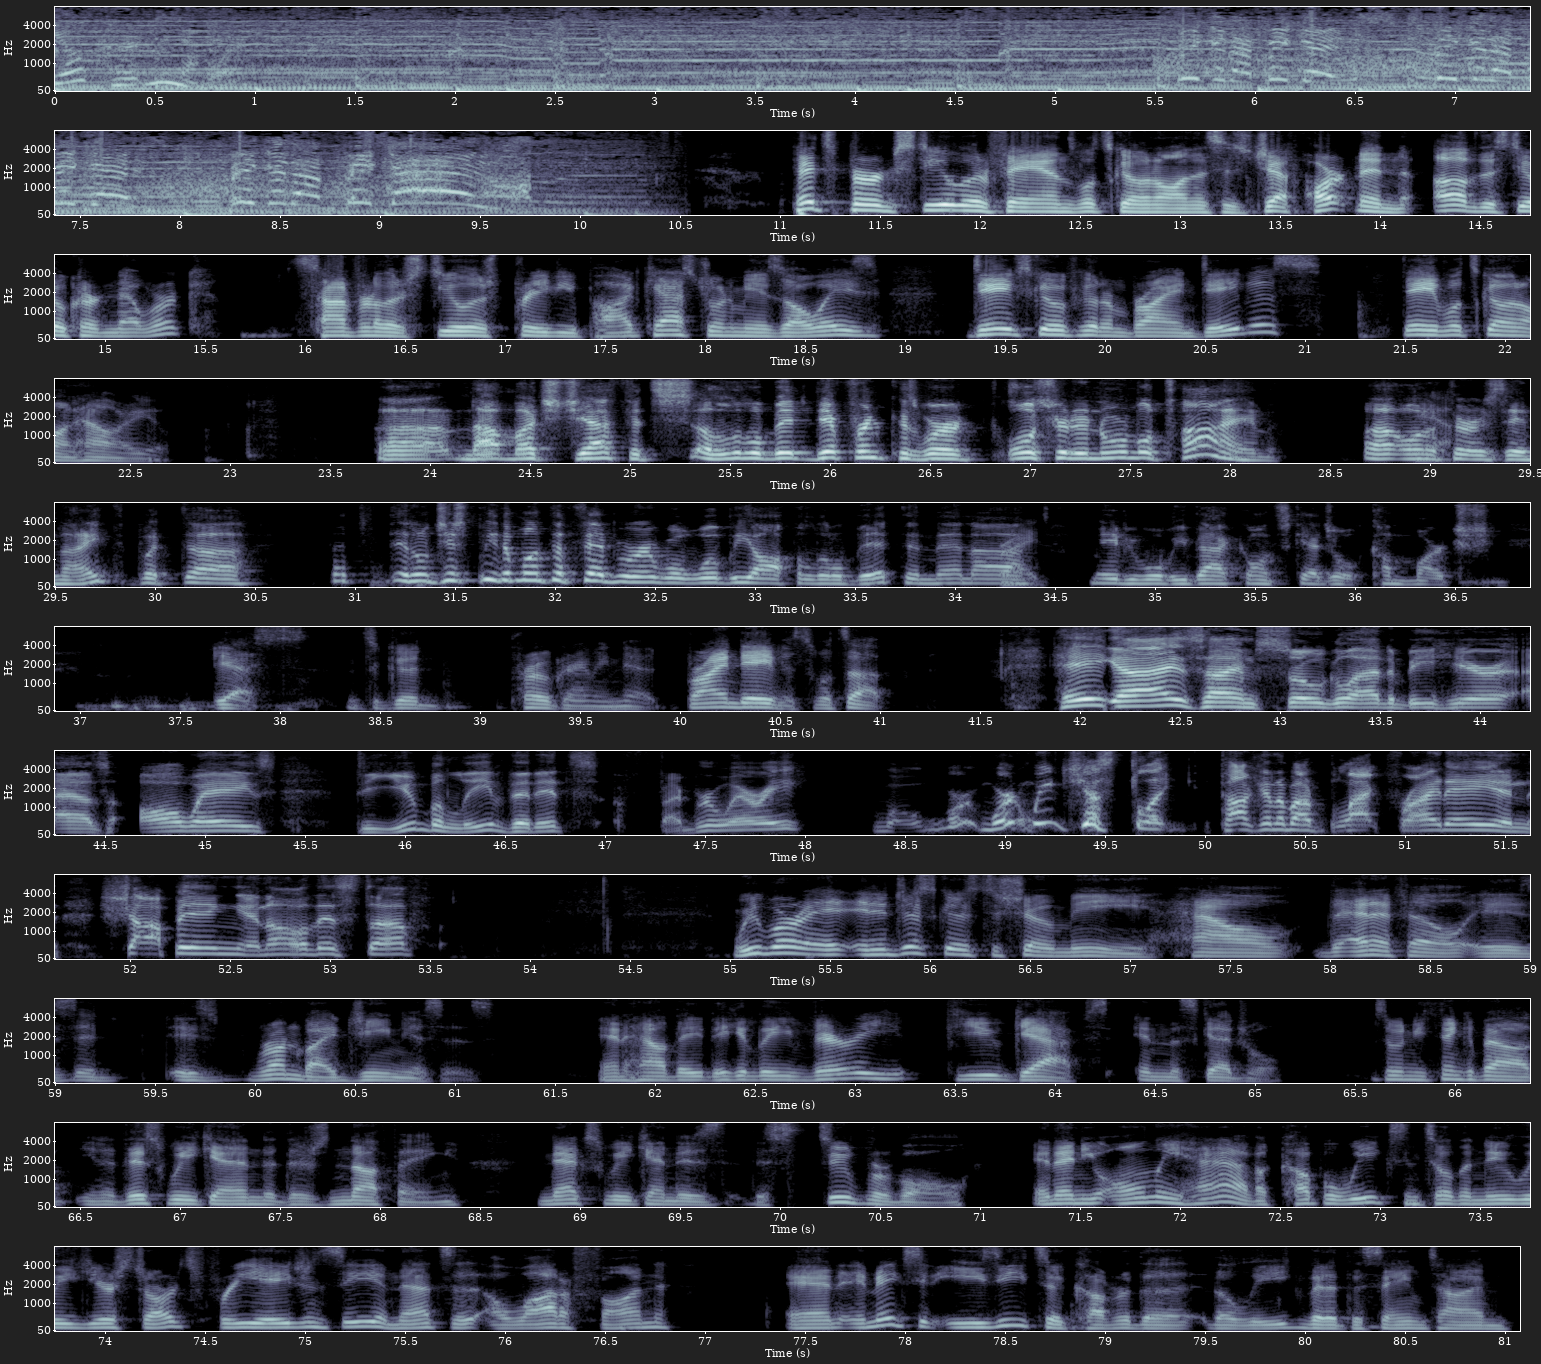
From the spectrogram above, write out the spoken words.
Steel Curtain Network. ¡Pique the Pickens! ¡Pique the Pickens! ¡Pique the Pickens! Pittsburgh Steeler fans, what's going on? This is Jeff Hartman of the Steel Curtain Network. It's time for another Steelers preview podcast. Joining me as always, Dave Schofield and Bryan Davis. Dave, what's going on? How are you? Uh, not much, Jeff. It's a little bit different because we're closer to normal time uh, on Yeah. a Thursday night, but uh, that's, it'll just be the month of February where we'll be off a little bit, and then uh, Right. maybe we'll be back on schedule come March. Yes, it's a good programming note. Bryan Davis, what's up? Hey guys, I'm so glad to be here as always. Do you believe that it's February? W- Weren't we just like talking about Black Friday and shopping and all this stuff? We were, and it just goes to show me how the NFL is is run by geniuses, and how they they can leave very few gaps in the schedule. So when you think about, you know, this weekend, there's nothing. Next weekend is the Super Bowl, and then you only have a couple weeks until the new league year starts, free agency, and that's a, a lot of fun. And it makes it easy to cover the the league, but at the same time,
